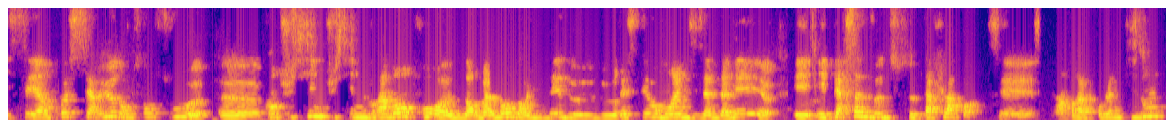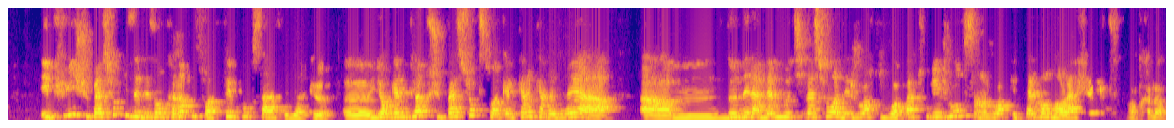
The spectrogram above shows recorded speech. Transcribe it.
c'est un poste sérieux dans le sens où, euh, euh, quand tu signes, tu signes vraiment pour, euh, normalement, dans l'idée de, de, rester au moins une dizaine d'années. Euh, et, et, personne veut de ce taf-là, quoi. C'est un vrai problème qu'ils ont. Et puis, je suis pas sûre qu'ils aient des entraîneurs qui soient faits pour ça. C'est-à-dire que euh, Jürgen Klopp, je suis pas sûre qu'il soit quelqu'un qui arriverait à, um, donner la même motivation à des joueurs qui voient pas tous les jours. C'est un joueur qui est tellement dans l'affect. Entraîneur.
